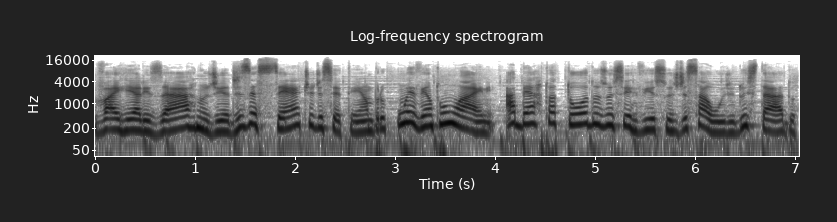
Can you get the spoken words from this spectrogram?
vai realizar no dia 17 de setembro um evento online aberto a todos os serviços de saúde do estado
